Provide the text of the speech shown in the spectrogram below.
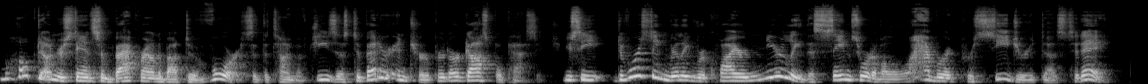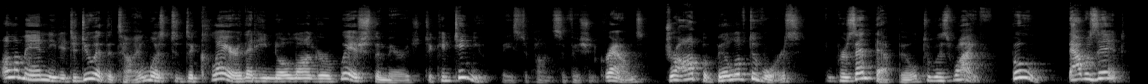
We'll hope to understand some background about divorce at the time of Jesus to better interpret our gospel passage. You see, divorce didn't really require nearly the same sort of elaborate procedure it does today. All a man needed to do at the time was to declare that he no longer wished the marriage to continue based upon sufficient grounds, draw up a bill of divorce, and present that bill to his wife. Boom! That was it.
